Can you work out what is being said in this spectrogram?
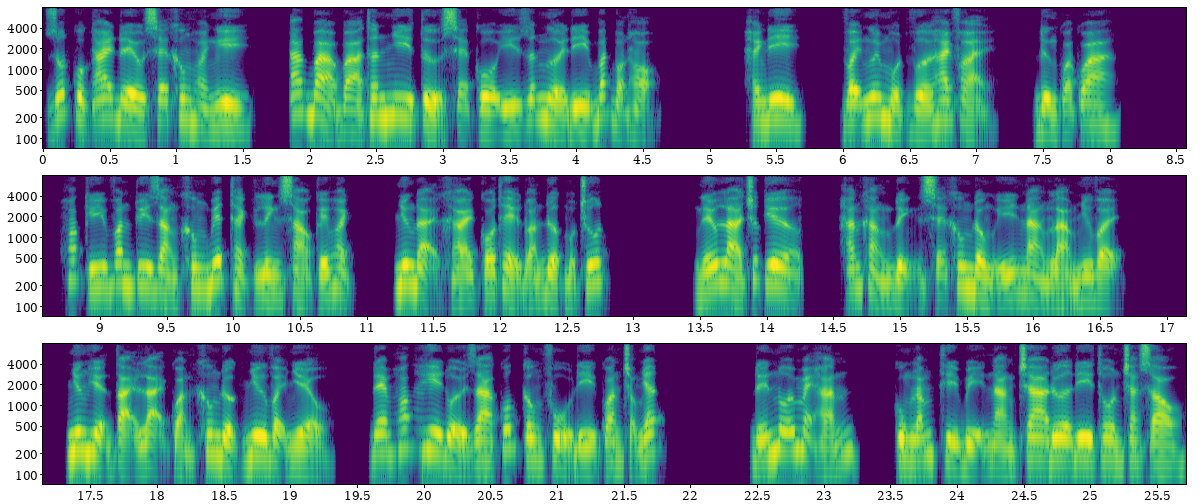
Rốt cuộc ai đều sẽ không hoài nghi, ác bà bà thân nhi tử sẽ cố ý dẫn người đi bắt bọn họ. Hành đi, vậy ngươi một vừa hai phải, đừng quá qua. Hoắc ký văn tuy rằng không biết thạch linh xảo kế hoạch, nhưng đại khái có thể đoán được một chút. Nếu là trước kia, hắn khẳng định sẽ không đồng ý nàng làm như vậy. Nhưng hiện tại lại quản không được như vậy nhiều, đem Hoắc Hy đuổi ra quốc công phủ đi quan trọng nhất. Đến nỗi mẹ hắn, cùng lắm thì bị nàng cha đưa đi thôn trang sau,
